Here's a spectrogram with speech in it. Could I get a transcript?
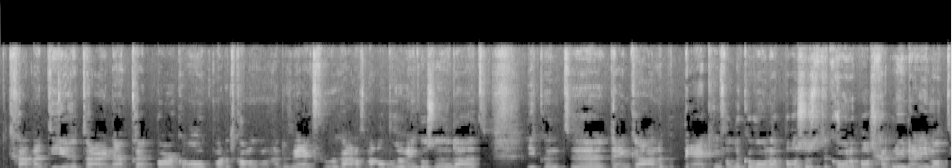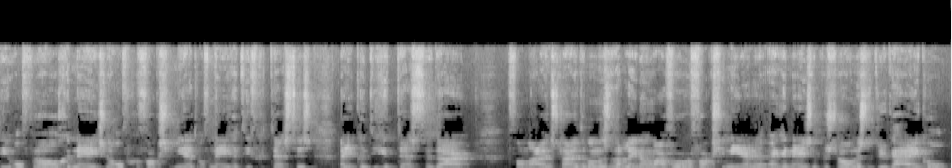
Dat gaat naar dierentuinen en pretparken ook, maar dat kan ook nog naar de werkvloer gaan of naar andere winkels inderdaad. Je kunt denken aan de beperking van de coronapas. Dus de coronapas gaat nu naar iemand die ofwel genezen of gevaccineerd of negatief getest is. Nou, je kunt die getesten daar van uitsluiten. Dan is het alleen nog maar voor gevaccineerde en genezen personen. Dat is natuurlijk heikel,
